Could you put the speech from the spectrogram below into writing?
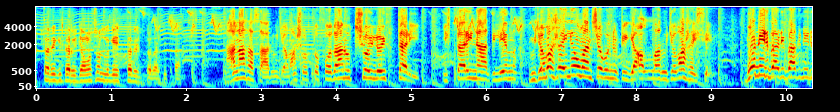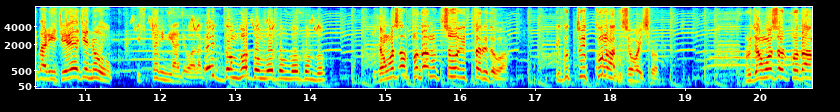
ইফতারি কিতা রোজা মাসের লগে ইফতারি তোরা কিতা? না না চাচা রোজা মাসের তো প্রধান উৎস হইল ইফতারি। ইফতারি না দিলে রোজা মাস আইলেও মানুষে কইন ঠিক আল্লাহ রোজা মাস আইছে বনির বাড়ি, বাগনির বাড়ি যে যে নৌক, ইফতারি নিয়ে দেওয়া লাগে। এই দমলো দমলো দমলো দমলো রোজা মাসের প্রধান উৎস ইফতারি দেওয়া। এগুলো তুই কোন হাদিসে পাইছ? রোজা মাসের প্রধান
